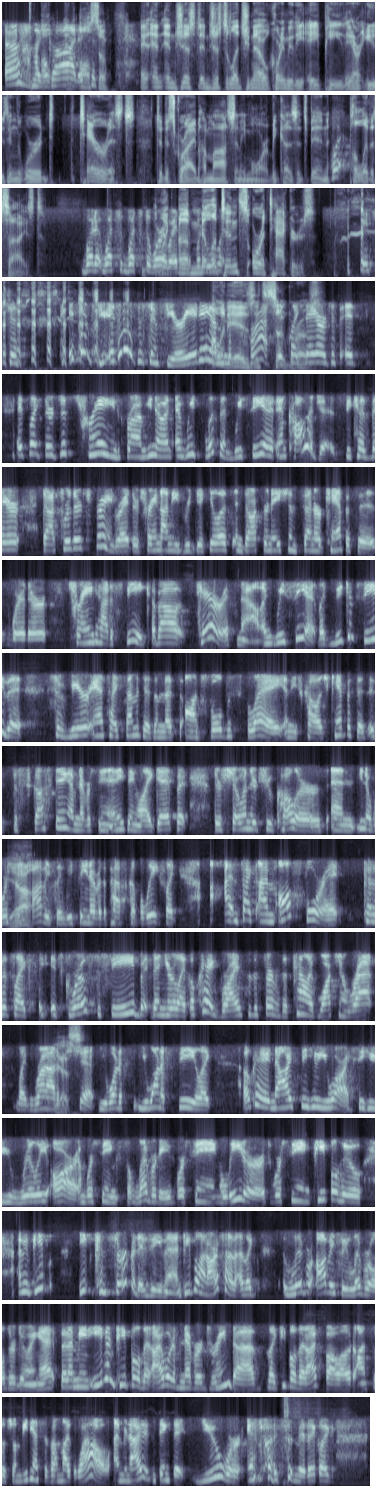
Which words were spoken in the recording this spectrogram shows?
Oh my Oh, God! and also, just, and, and and just and just to let you know, according to the AP, they aren't using the word terrorists to describe Hamas anymore because it's been What? politicized. what what's what's the word? Like uh, what is the word? militants or attackers. It's just it's infu- isn't it just infuriating? I Oh, mean, it the. It's so like gross. they are just it's it's like they're just trained from you know, and, and we listen, we see it in colleges because they're that's where they're trained, right? They're trained on these ridiculous indoctrination center campuses where they're trained how to speak about terrorists now, and we see it. Like we can see that severe anti-Semitism that's on full display in these college campuses. It's disgusting. I've never seen anything like it, but they're showing their true colors. And you know, we're Yeah. seeing, obviously we've seen over the past couple weeks. Like, I, in fact, I'm all for it because it's like it's gross to see, but then you're like, okay, rise to the surface. It's kind of like watching rats like run out of shit. You want to you want to see like. Okay, now I see who you are. I see who you really are. And we're seeing celebrities, we're seeing leaders, we're seeing people who, I mean, people, conservatives even, people on our side, like liberal, obviously liberals are doing it, but I mean, even people that I would have never dreamed of, like people that I followed on social media and stuff, I'm like, wow. I mean, I didn't think that you were anti-Semitic. Like,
